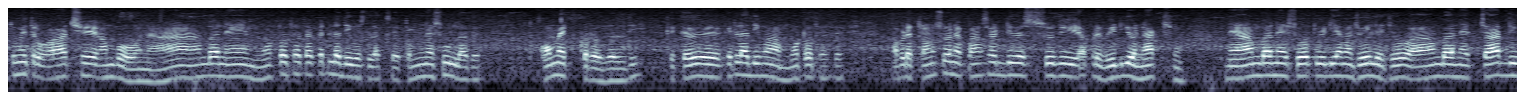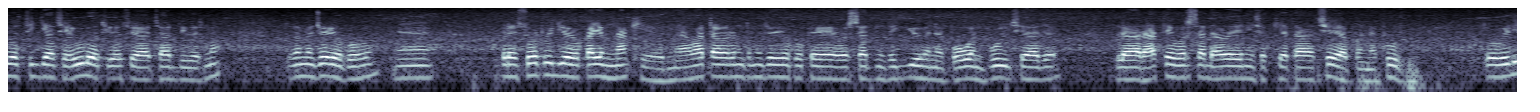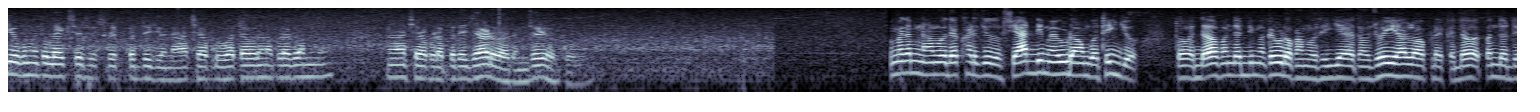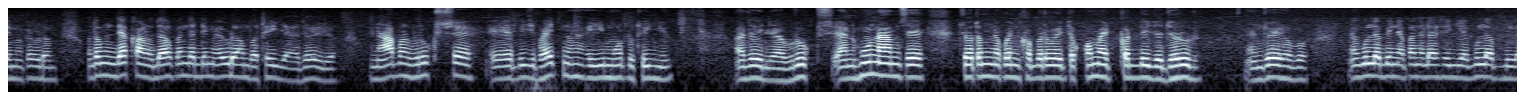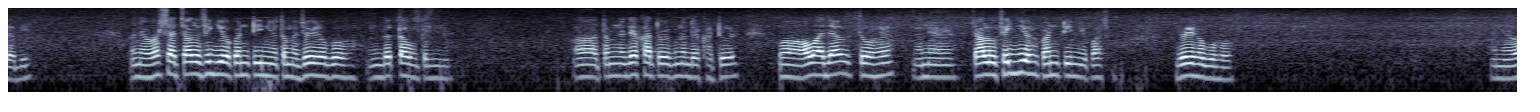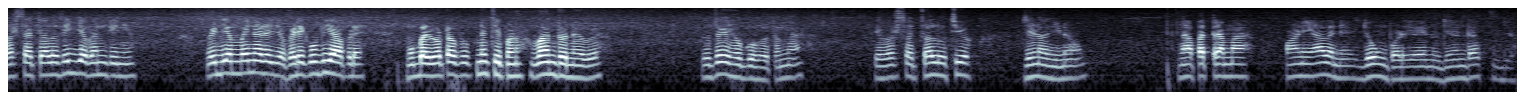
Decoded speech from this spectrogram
તો મિત્રો, આ છે આંબો અને આ આંબાને મોટો થતા કેટલા દિવસ લાગશે? તમને શું લાગે? કોમેન્ટ કરો જલ્દી કે કેટલા દીમાં મોટો થશે? આપણે ત્રણસો ને પાસઠ દિવસ સુધી આપણે વીડિયો નાખશું. ને આ આંબાને શોર્ટ વિડીયોમાં જોઈ લેજો. આ આંબાને ચાર દિવસ થઈ ગયા છે, એવડો થયો છે આ ચાર દિવસમાં. તો તમે જોઈ શકો ને આપણે શોર્ટ વીડિયો કાયમ નાખીએ. ને આ વાતાવરણ તમે જોઈ શકો કે વરસાદનું થઈ ગયું છે ને પવન ફૂલ છે આજે. એટલે રાતે વરસાદ આવે એની શક્યતા છે આપણને ફૂલ તો વીડિયો ગમે તો લાઈક છે સબસ્ક્રાઈબ કરી દેજો. ને આ છે આપણું વાતાવરણ આપણા ગામનું. ને આ છે આપણા બધા ઝાડવા. તમે જોઈ શકો મેં તમને આંબો દેખાડી દીધો. ચાર દીમાં એવડો આંબો થઈ ગયો. તો હવે દસ પંદર દીમાં કેવડો આંબો થઈ જાય તો જોઈએ હાલો આપણે કે દસ પંદર દીમાં કેવડો. હું તમને દેખાડું દસ પંદર દીમાં એવડો આંબો થઈ જાય, જોઈ લો અને આ પણ વૃક્ષ છે, એ બીજી ભાઈનું એ મોટું થઈ ગયું. આ જોઈ લે વૃક્ષ એનું શું નામ છે, જો તમને કોઈને ખબર હોય તો કોમેન્ટ કરી દેજો જરૂર. અને જોઈ શકો. અને ગુલાબીના પાંદડા થઈ ગયા, ગુલાબ ગુલાબી. અને વરસાદ ચાલુ થઈ ગયો કન્ટિન્યુ તમે જોઈ શકો. બતાવું તમને. તમને દેખાતું હોય કે ન દેખાતું હોય. અવાજ આવતો હોય અને ચાલુ થઈ ગયો કન્ટિન્યુ પાછો. જોઈ શકો છો. અને વરસાદ ચાલુ થઈ ગયો કન્ટિન્યુ વિડીયમ બન્યા રહીજો. ઘડીક ઊભી આપણે. મોબાઈલ વોટરપ્રૂફ નથી, પણ વાંધો નહીં હવે. તો જોઈ શકો છો તમે કે વરસાદ ચાલુ થયો. ઝીણો ઝીણો. ના પતરામાં પાણી આવે ને જોવું પડે, એનું ધ્યાન રાખવું જો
